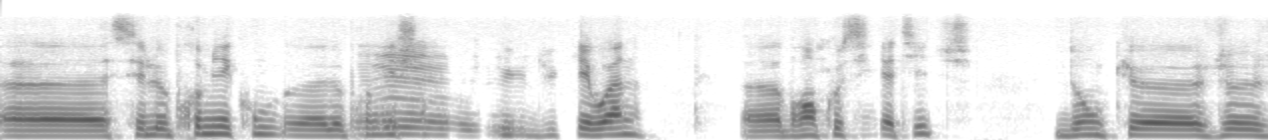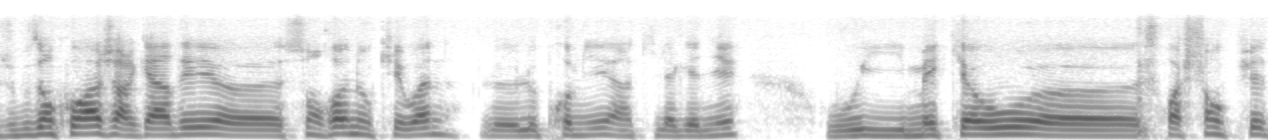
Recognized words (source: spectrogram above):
Euh, c'est le premier, euh, le premier Mmh. du, du K1, euh, Branko Sikatic. Donc, je, je vous encourage à regarder son run au K1, le, le premier hein, qu'il a gagné, où il met KO, je crois, Shank Puet,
